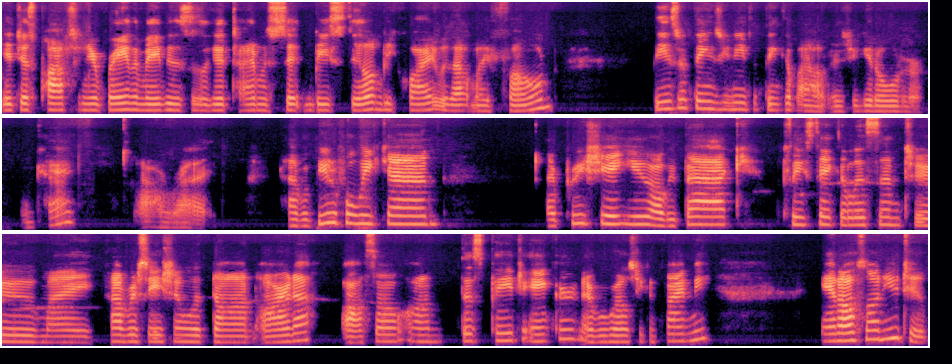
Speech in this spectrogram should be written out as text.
it just pops in your brain and maybe this is a good time to sit and be still and be quiet without my phone. These are things you need to think about as you get older, okay? All right. Have a beautiful weekend. I appreciate you. I'll be back. Please take a listen to my conversation with Dawn Arda, also on this page, Anchor, and everywhere else you can find me, and also on YouTube.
